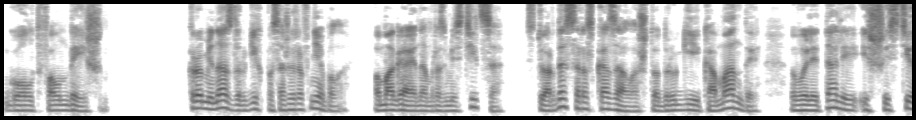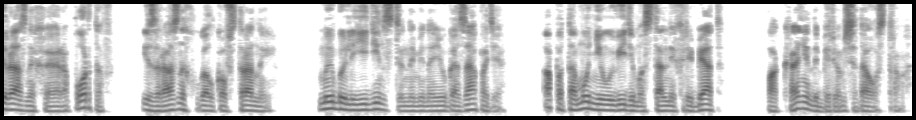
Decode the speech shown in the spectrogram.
Gold Foundation. Кроме нас других пассажиров не было. Помогая нам разместиться, Стюардесса рассказала, что другие команды вылетали из шести разных аэропортов из разных уголков страны. Мы были единственными на юго-западе, а потому не увидим остальных ребят, пока не доберемся до острова.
